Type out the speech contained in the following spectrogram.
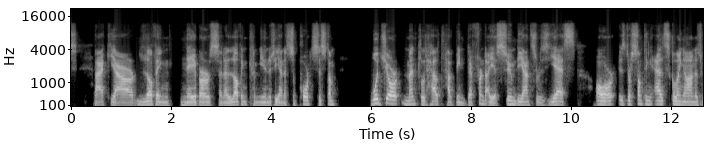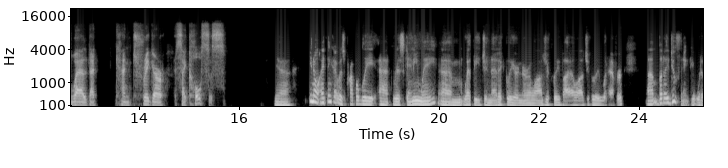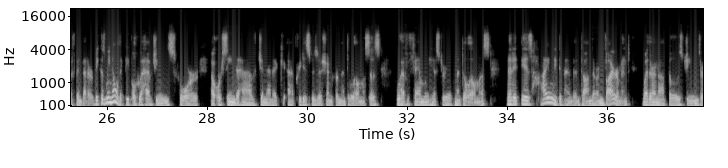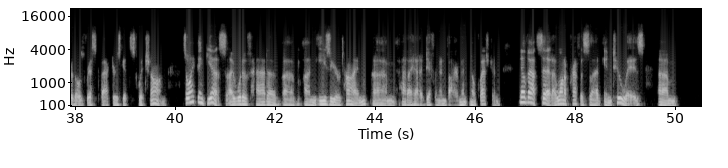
backyard, loving neighbors, and a loving community and a support system, would your mental health have been different? I assume the answer is yes. Or is there something else going on as well that can trigger psychosis. Yeah. You know, I think I was probably at risk anyway, um, whether it be genetically or neurologically, biologically, whatever. Um, but I do think it would have been better because we know that people who have genes for uh, or seem to have genetic uh, predisposition for mental illnesses, who have a family history of mental illness, that it is highly dependent on their environment whether or not those genes or those risk factors get switched on. So I think yes, I would have had a, a an easier time um, had I had a different environment, no question. Now that said, I want to preface that in two ways. Um,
